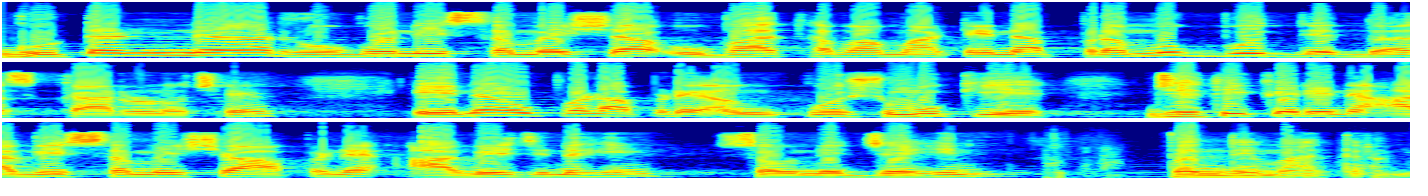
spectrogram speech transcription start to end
ઘૂંટણના રોગોની સમસ્યા ઊભા થવા માટેના પ્રમુખભૂત જે દસ કારણો છે. એના ઉપર આપણે અંકુશ મૂકીએ, જેથી કરીને આવી સમસ્યા આપણે આવે જ નહીં. સૌને જય હિન્દ, વંદે માતરમ.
